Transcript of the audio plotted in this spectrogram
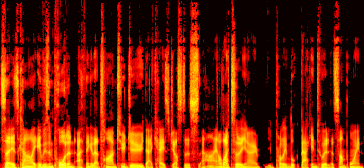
So it's kind of like it was important, I think, at that time to do that case justice. Uh, and I'd like to, you know, probably look back into it at some point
